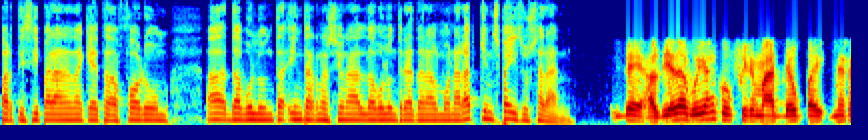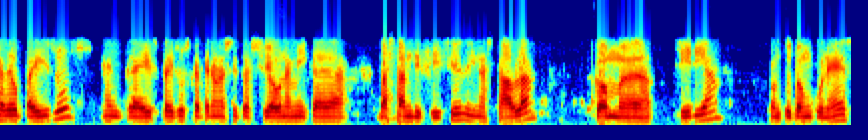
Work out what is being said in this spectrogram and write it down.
participaran en aquest fòrum eh, de internacional de voluntariat en el món àrab, quins països seran? Bé, el dia d'avui han confirmat 10 més de 10 països, entre ells països que tenen una situació una mica bastant difícil, inestable, com eh, Síria, com tothom coneix,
